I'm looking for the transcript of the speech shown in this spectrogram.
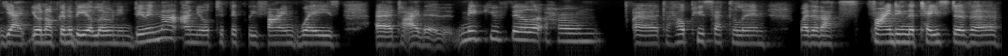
yeah, you're not going to be alone in doing that. And you'll typically find ways uh, to either make you feel at home, uh, to help you settle in, whether that's finding the taste of a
